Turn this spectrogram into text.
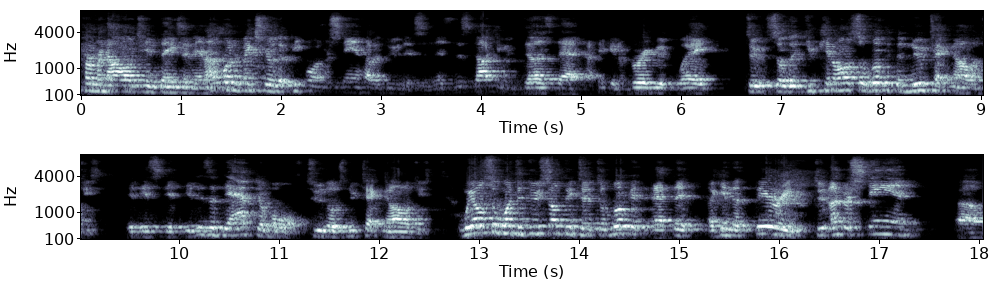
terminology and things, and, and I want to make sure that people understand how to do this. And this, this document does that, I think, in a very good way, so that you can also look at the new technologies. It is, it, it is adaptable to those new technologies. We also want to do something to, to look at, at the, again, the theory, to understand, uh,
